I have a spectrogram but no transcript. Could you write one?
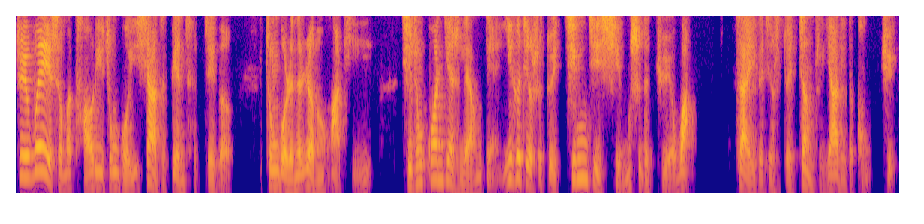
所以，为什么逃离中国一下子变成这个中国人的热门话题？其中关键是两点：一个就是对经济形势的绝望，再一个就是对政治压力的恐惧。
